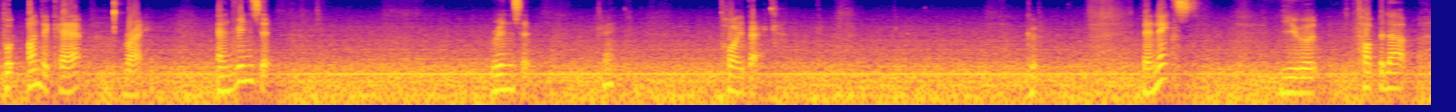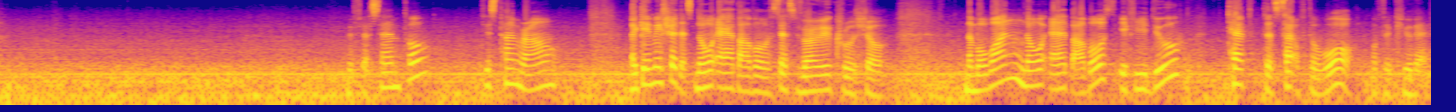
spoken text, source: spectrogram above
put on the cap, right, and rinse it. Rinse it. Okay, pour it back. Good. Then next, you would top it up with your sample this time around. Again, make sure there's no air bubbles, that's very crucial. Number one, no air bubbles. If you do, tap the side of the wall of the cuvette.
